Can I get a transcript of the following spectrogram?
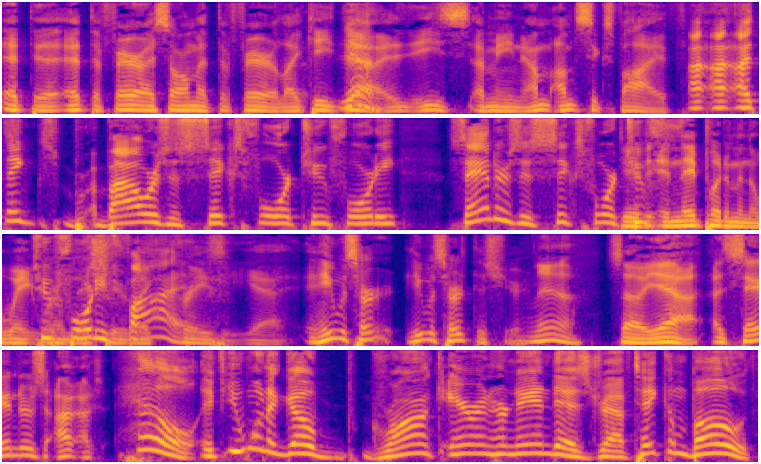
at the at the fair, I saw him at the fair. Like he, yeah, Yeah. he's. I mean, I'm I'm six five, I, I- think Bowers is 6'4", 240. Sanders is 6'4", dude, and they put him in the weight room. this year, like 245. crazy. Yeah, and he was hurt. He was hurt this year. Yeah. So yeah, uh, Sanders. I, I- hell, if you want to go Gronk, Aaron Hernandez draft, take them both.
